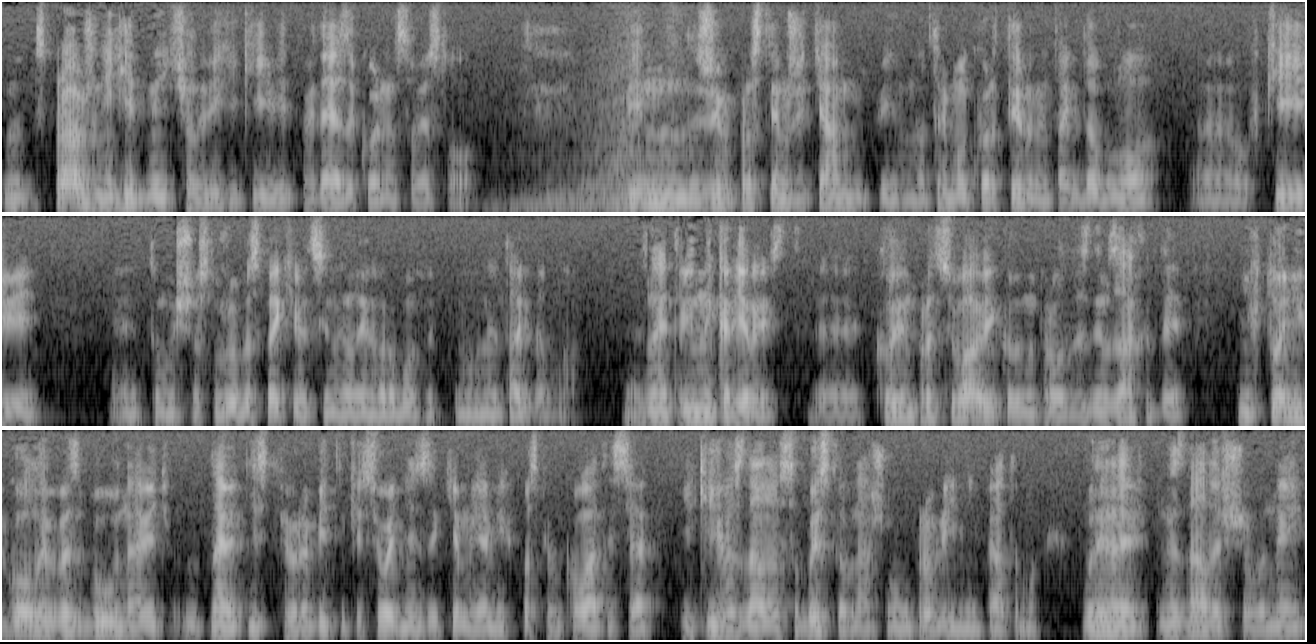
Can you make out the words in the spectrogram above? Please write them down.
ну, справжній гідний чоловік, який відповідає за кожне своє слово. Він жив простим життям, він отримав квартиру не так давно е, в Києві, е, тому що Служба безпеки оцінила його роботу ну, не так давно. Знаєте, він не кар'єрист. Е, Коли він працював і коли ми проводили з ним заходи, ніхто ніколи в СБУ, навіть навіть ні співробітники сьогодні, з якими я міг поспілкуватися, які його знали особисто в нашому управлінні п'ятому, вони навіть не знали, що вони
